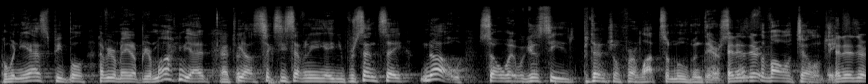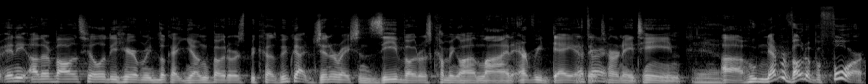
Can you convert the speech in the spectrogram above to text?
But when you ask people, have you made up your mind yet? That's You right. know, 60, 70, 80 percent say no. So we're going to see potential for lots of movement there. So And is that's there- the volatility. And is there any other volatility here when we look at young voters? Because we've got Generation Z voters coming online every day as That's they right. turn 18, Yeah. uh, who never voted before.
